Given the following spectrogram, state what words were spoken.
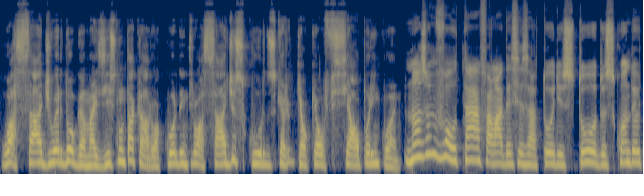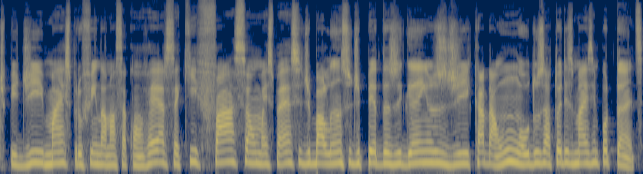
o Assad e o Erdogan, mas isso não está claro. O acordo entre o Assad e os curdos, que é, que é o que é oficial por enquanto. Nós vamos voltar a falar desses atores todos quando eu te pedir, mais para o fim da nossa conversa, que faça uma espécie de balanço de perdas e ganhos de cada um ou dos atores mais importantes.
